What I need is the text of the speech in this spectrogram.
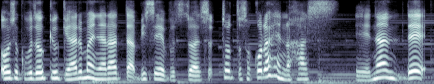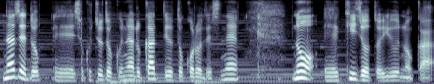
黄色ブドウ球菌ある前に習った微生物とはちょっとそこら辺の発えー、なんでなぜど、えー、食中毒になるかっていうところですね。の、えー、基準というのか、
